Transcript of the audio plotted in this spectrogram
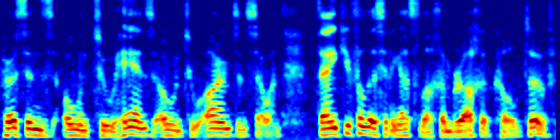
person's own two hands, own two arms, and so on. Thank you for listening. Atzlach and bracha kol tov.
